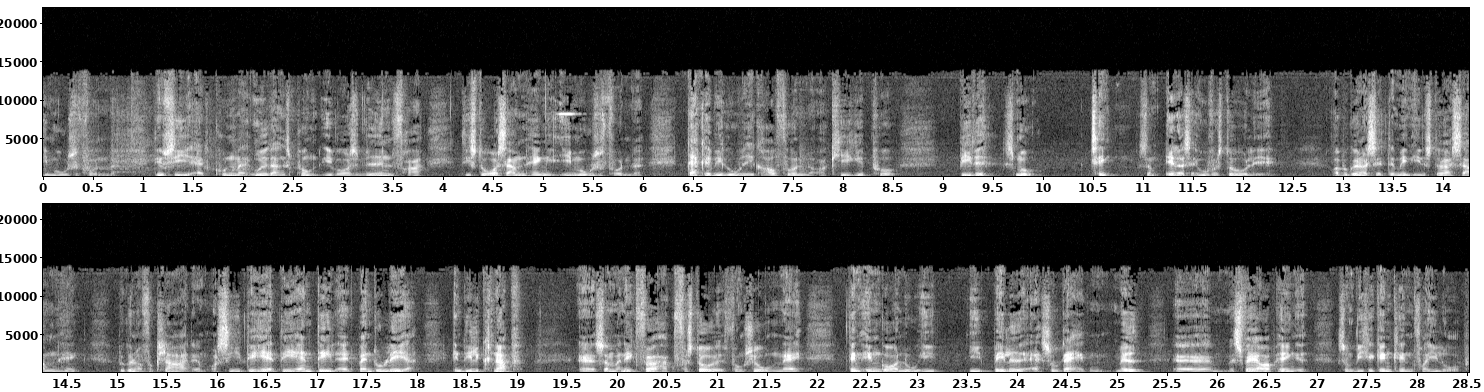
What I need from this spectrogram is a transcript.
i mosefundene. Det vil sige, at kun med udgangspunkt i vores viden fra de store sammenhænge i mosefundene, der kan vi gå ud i gravfundene og kigge på bitte små ting, som ellers er uforståelige, og begynde at sætte dem ind i en større sammenhæng, begynde at forklare dem og sige, at det her det er en del af et bandoler, en lille knap, øh, som man ikke før har forstået funktionen af. Den indgår nu i, i et billede af soldaten med øh, sværophænget, som vi kan genkende fra Ilorp.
